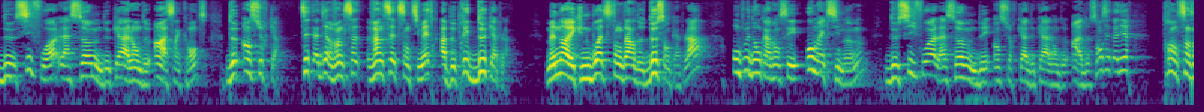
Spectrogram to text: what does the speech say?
de 6 fois la somme de k allant de 1 à 50 de 1 sur k, c'est-à-dire 27 cm, à peu près 2 kaplas. Maintenant, avec une boîte standard de 200 kaplas, on peut donc avancer au maximum de 6 fois la somme des 1 sur k de k allant de 1 à 200, c'est-à-dire 35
